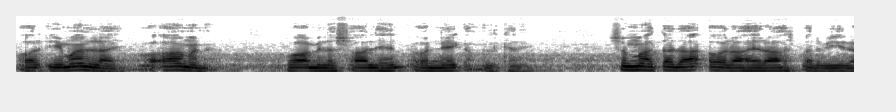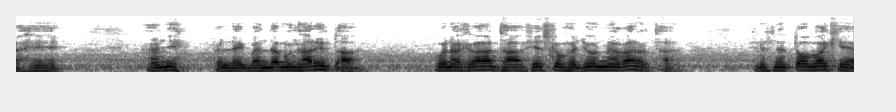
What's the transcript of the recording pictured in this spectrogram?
اور ایمان لائے، وہ آمن و عامل صالح اور نیک عمل کرے۔ سما تدا اور راہ راست پر بھی رہے۔ ہاں جی پھر ایک بندہ منحرف تھا گناہ تھا پھر اس کو فجور میں غرق تھا۔ پھر اس نے توبہ کیا۔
